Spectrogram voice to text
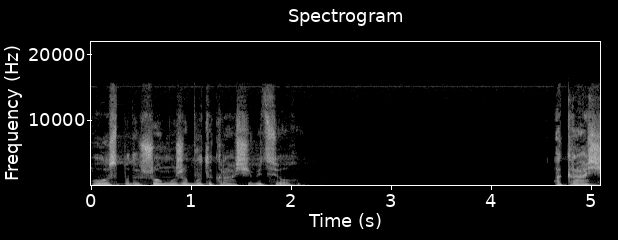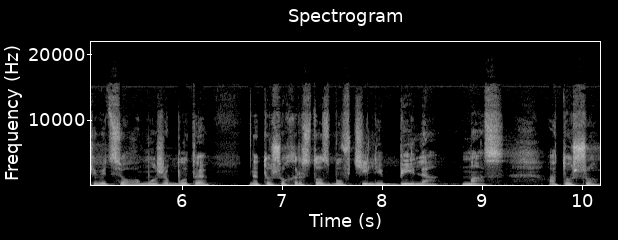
Господи, що може бути краще від цього? А краще від цього може бути не то, що Христос був в тілі біля нас, а то, що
